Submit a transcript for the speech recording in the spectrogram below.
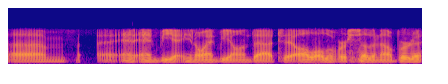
um, and, and be you know and beyond that, all all over southern Alberta.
